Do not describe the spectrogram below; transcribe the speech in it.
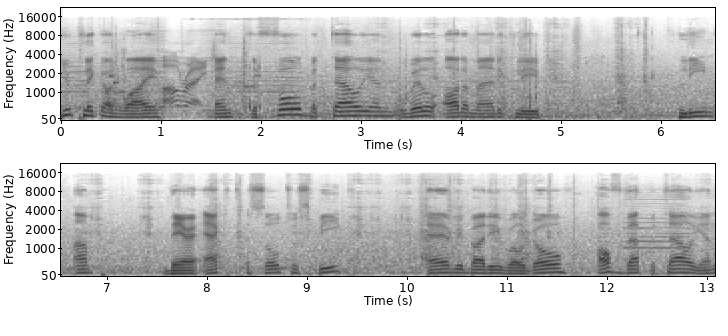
you click on Y, right. and the full battalion will automatically clean up their act, so to speak. Everybody will go of that battalion,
